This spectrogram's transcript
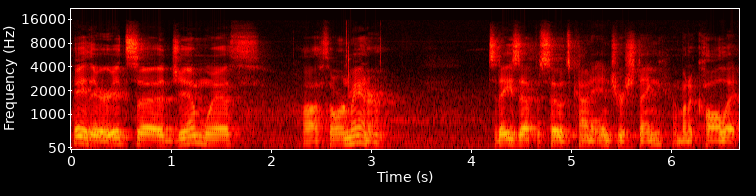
Hey there, it's uh, Jim with Hawthorne Manor. Today's episode's kind of interesting. I'm going to call it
